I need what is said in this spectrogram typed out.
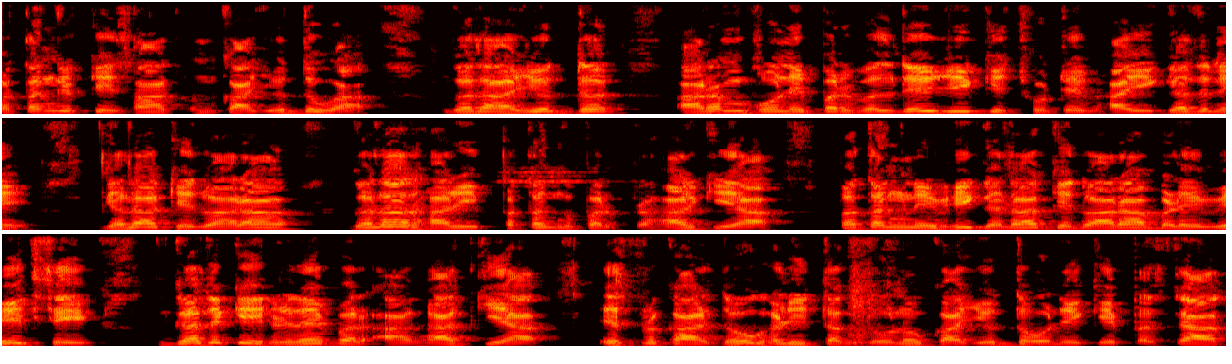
पतंग के साथ उनका युद्ध हुआ। गदा युद्ध आरंभ होने पर बलदेव जी के छोटे भाई गद ने गदा के द्वारा गदाधारी पतंग पर प्रहार किया। पतंग ने भी गदा के द्वारा बड़े वेग से गद के हृदय पर आघात किया। इस प्रकार दो घड़ी तक दोनों का युद्ध होने के पश्चात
